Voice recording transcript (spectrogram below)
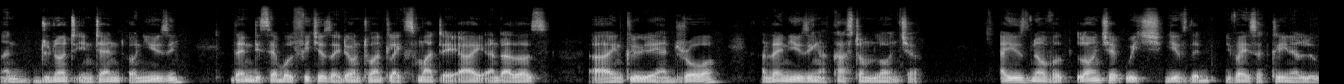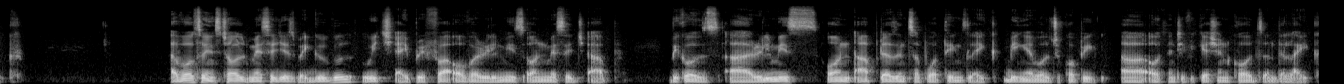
and do not intend on using, then disable features I don't want like Smart AI and others, uh, including a drawer, and then using a custom launcher. I use Nova Launcher, which gives the device a cleaner look. I've also installed Messages by Google, which I prefer over Realme's own message app. because uh, Realme's own app doesn't support things like being able to copy uh, authentication codes and the like.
